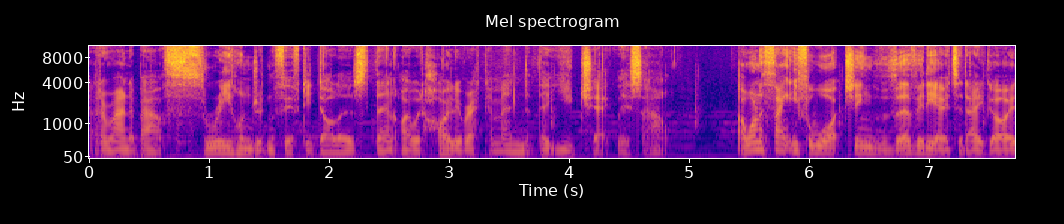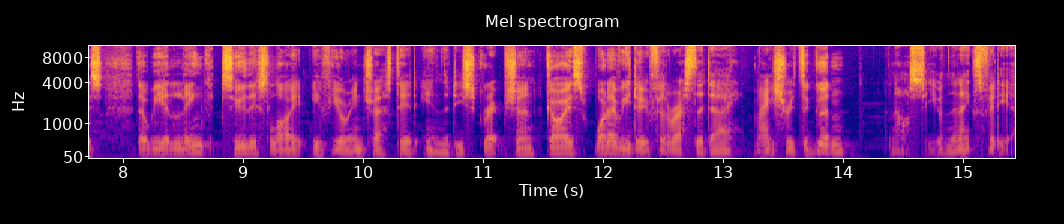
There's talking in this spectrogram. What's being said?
at around about $350, then I would highly recommend that you check this out. I want to thank you for watching the video today guys. There'll be a link to this light if you're interested in the description. Guys, whatever you do for the rest of the day, make sure it's a good one and I'll see you in the next video.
